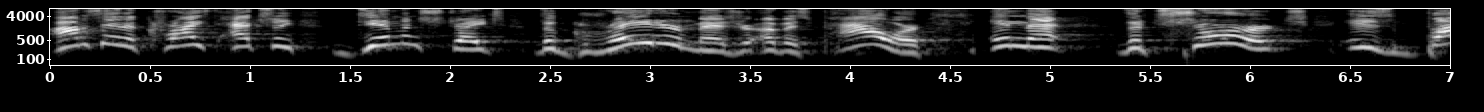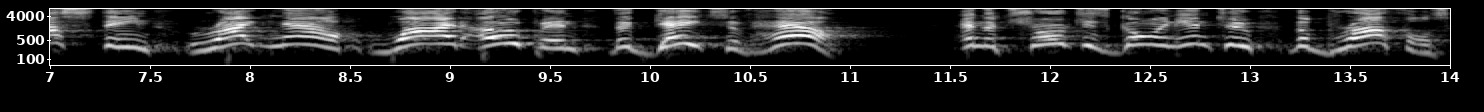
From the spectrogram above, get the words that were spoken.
I'm saying that Christ actually demonstrates the greater measure of his power in that the church is busting right now wide open the gates of hell. And the church is going into the brothels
